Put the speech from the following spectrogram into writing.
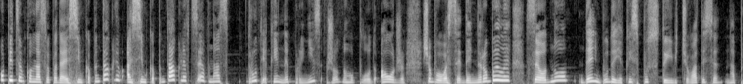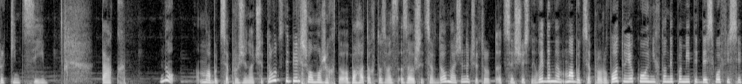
У підсумку в нас випадає сімка пентаклів, а сімка пентаклів це в нас труд, який не приніс жодного плоду. А отже, що б у вас цей день не робили, все одно день буде якийсь пустий відчуватися наприкінці. Так, ну. Мабуть, це про жіночий труд здебільшого. Може, хто багато хто з вас залишиться вдома. Жіночий труд це щось невидиме. Мабуть, це про роботу, яку ніхто не помітить десь в офісі,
